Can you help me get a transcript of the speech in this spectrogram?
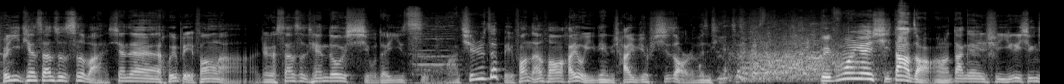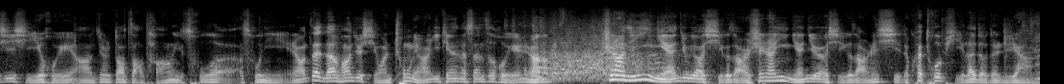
说一天三四次吧。现在回北方了，这个三四天都洗不得一次啊。其实，在北方南方还有一定的差距，就是洗澡的问题。北方愿意洗大澡啊，大概是一个星期洗一回啊，就是到澡堂里搓搓泥。然后在南方就喜欢冲凉，一天三四回，是吧？身上你一年就要洗个澡，身上一年就要洗个澡，你洗的快脱皮了，都都是这样的。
